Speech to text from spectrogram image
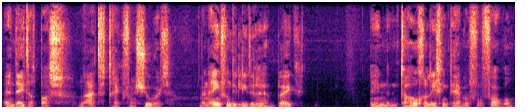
en deed dat pas na het vertrek van Schubert. En een van die liederen bleek in een te hoge ligging te hebben voor Vogel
